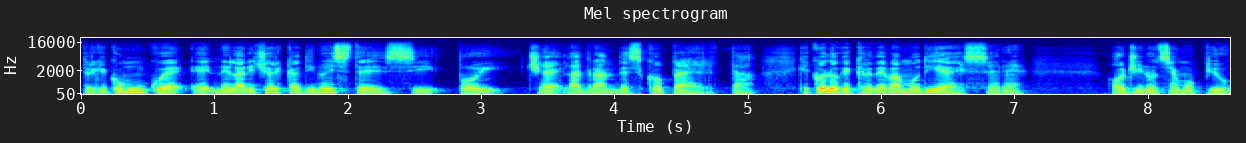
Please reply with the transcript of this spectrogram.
perché comunque è nella ricerca di noi stessi poi c'è la grande scoperta che quello che credevamo di essere oggi non siamo più.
